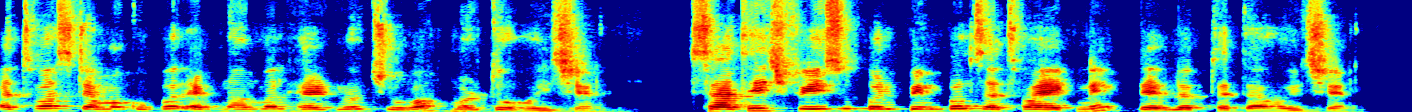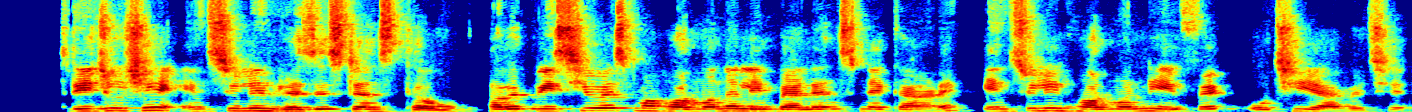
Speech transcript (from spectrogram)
અથવા સ્ટમક ઉપર એબનોર્મલ હેર ગ્રોથ જોવા મળતો હોય છે. સાથે જ ફેસ ઉપર પિમ્પલ્સ અથવા એકને ડેવલપ થતા હોય છે. ત્રીજું છે ઇન્સ્યુલિન રેઝિસ્ટન્સ થવું. હવે પીસીઓએસમાં હોર્મોનલ ઇમ્બેલેન્સને કારણે ઇન્સ્યુલિન હોર્મોનની ઇફેક્ટ ઓછી આવે છે.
